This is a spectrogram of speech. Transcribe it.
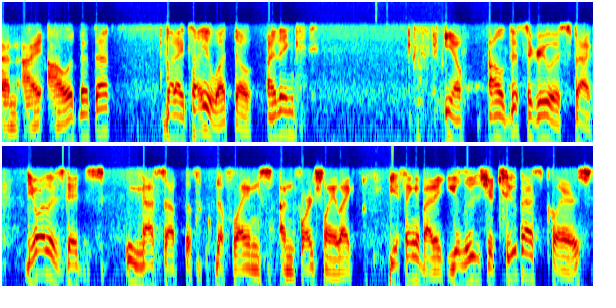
and I I'll admit that. But I tell you what, though, I think you know I'll disagree with Spec. The Oilers did mess up the the Flames. Unfortunately, like you think about it, you lose your two best players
